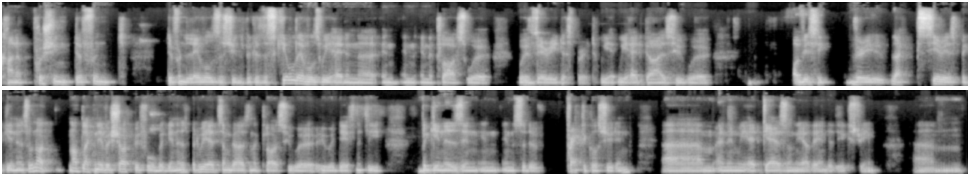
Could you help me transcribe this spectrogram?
kind of pushing different different levels of students because the skill levels we had in the in in, in the class were were very disparate. We we had guys who were obviously very like serious beginners, or not not like never shot before beginners, but we had some guys in the class who were who were definitely beginners in in in sort of practical shooting. Um, and then we had Gaz on the other end of the extreme. Um,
